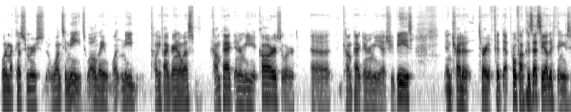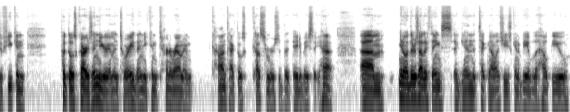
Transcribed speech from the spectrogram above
what are my customers' wants and needs? Well, they want need twenty five grand or less compact intermediate cars or uh, compact intermediate SUVs, and try to try to fit that profile. Because that's the other thing is if you can put those cars into your inventory, then you can turn around and contact those customers at the database that you have. Um, you know, there's other things. Again, the technology is going to be able to help you,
